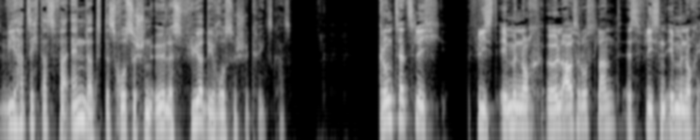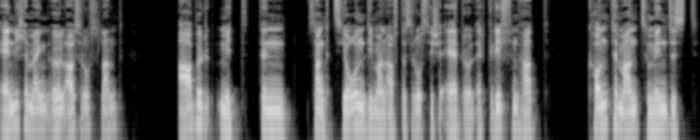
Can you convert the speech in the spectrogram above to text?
wie hat sich das verändert des russischen Öles für die russische Kriegskasse? Grundsätzlich fließt immer noch Öl aus Russland. Es fließen immer noch ähnliche Mengen Öl aus Russland. Aber mit den Sanktionen, die man auf das russische Erdöl ergriffen hat, konnte man zumindest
